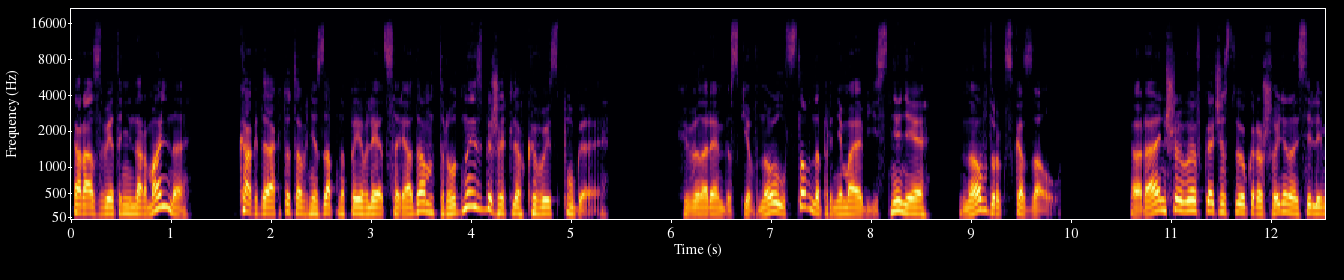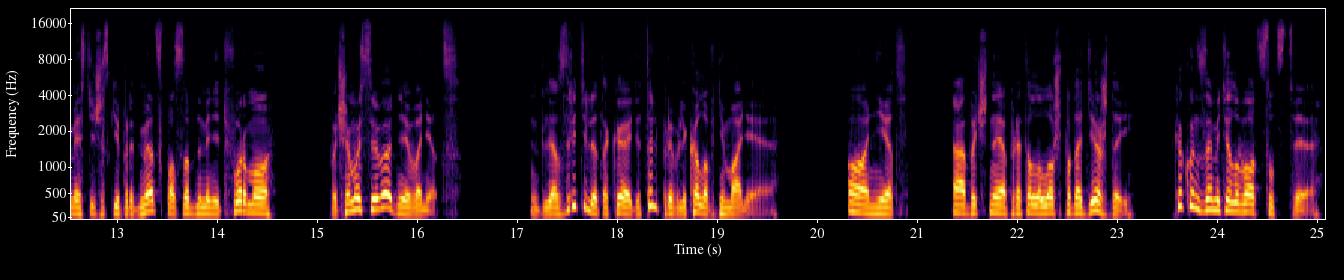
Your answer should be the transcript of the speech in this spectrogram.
Разве это не нормально? Когда кто-то внезапно появляется рядом, трудно избежать легкого испуга». Хвиларембис кивнул, словно принимая объяснение, но вдруг сказал. «Раньше вы в качестве украшения носили мистический предмет, способный менять форму. Почему сегодня его нет?» Для зрителя такая деталь привлекала внимание. «О нет, обычно я прятала ложь под одеждой, как он заметил его отсутствие.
